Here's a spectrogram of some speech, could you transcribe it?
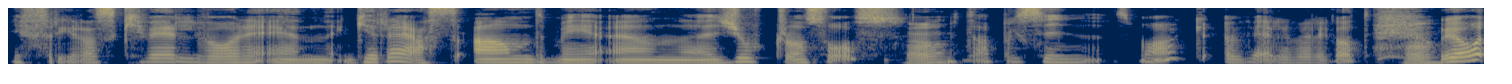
i fredags kväll var det en gräsand med en hjortronsås. Ja. Med apelsinsmak, väldigt, väldigt gott. Ja. Och jag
